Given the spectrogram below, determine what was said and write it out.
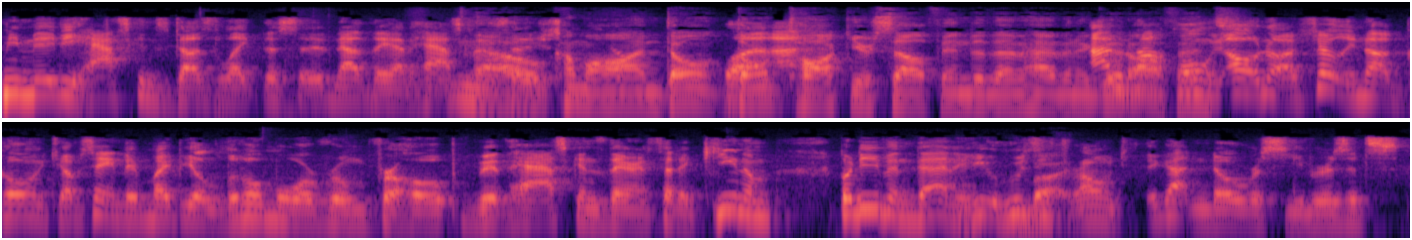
mean, maybe Haskins does like this uh, now that they have Haskins. No, just, come on, don't Well, don't I- talk yourself into them having a I'm good offense. Going, oh no, I'm certainly not going to. I'm saying there might be a little more room for hope with Haskins there instead of Keenum. But even then, he, who's But- he throwing to? They got no receivers. It's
